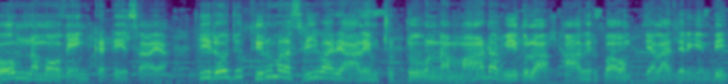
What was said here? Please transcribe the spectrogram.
ఓం నమో వెంకటేశాయ. ఈరోజు తిరుమల శ్రీవారి ఆలయం చుట్టూ ఉన్న మాడ వీధుల ఆవిర్భావం ఎలా జరిగింది?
